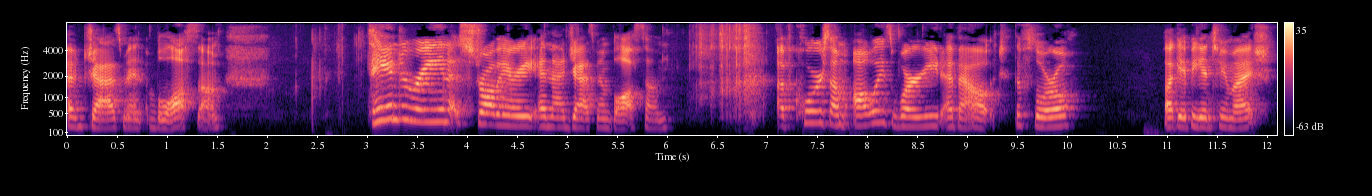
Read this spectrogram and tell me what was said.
of jasmine blossom. Tangerine, strawberry, and that jasmine blossom. Of course, I'm always worried about the floral, like it being too much.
